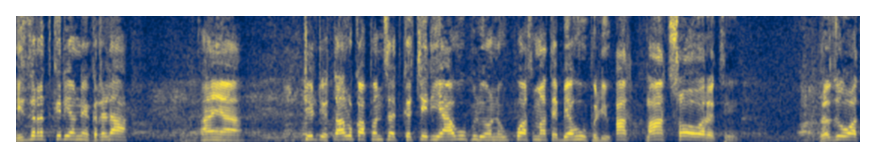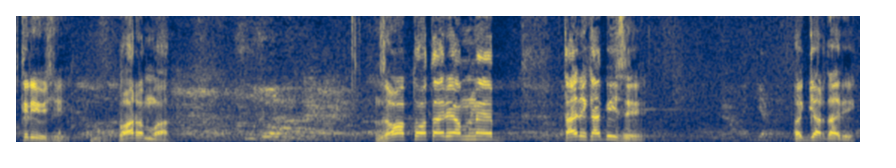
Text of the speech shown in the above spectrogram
હિજરત કરી અને ગરડા અહીંયા તાલુકા પંચાયત કચેરીએ આવવું પડ્યું અને ઉપવાસ માથે બેહવું પડ્યું. પાંચ પાંચ છ વર્ષથી રજૂઆત કરી છે વારંવાર. જવાબ તો અત્યારે અમને તારીખ આપી છે. અગિયાર તારીખ.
